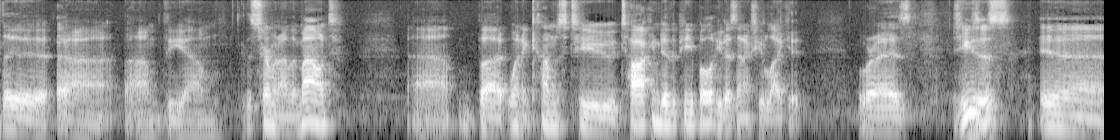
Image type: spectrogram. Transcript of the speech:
the uh, um, the um, the Sermon on the Mount, uh, but when it comes to talking to the people, he doesn't actually like it. Whereas Jesus uh,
